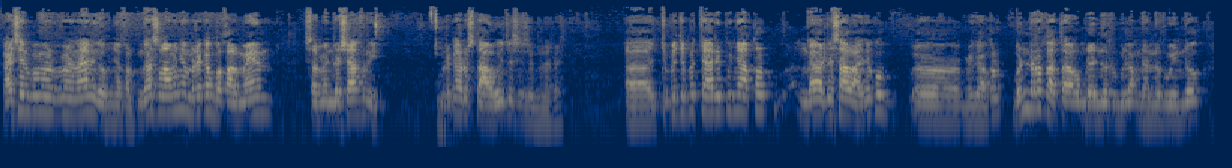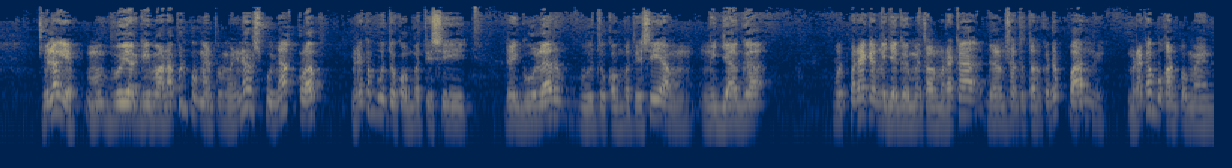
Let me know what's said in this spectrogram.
Kasihan pemain-pemain lain gak punya klub. Nggak selamanya mereka bakal main sama Indra Syafri. Mereka harus tahu itu sih sebenarnya. Eh, cepet-cepet cari punya klub nggak ada salahnya kok eh, megang klub. Bener kata Om Danur bilang Danur Window. Bilang ya biar gimana pun pemain-pemain ini harus punya klub. Mereka butuh kompetisi reguler butuh kompetisi yang ngejaga buat mereka ngejaga mental mereka dalam satu tahun ke depan. Mereka bukan pemain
